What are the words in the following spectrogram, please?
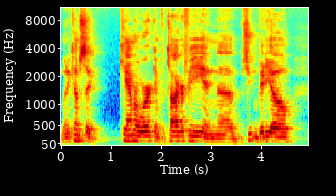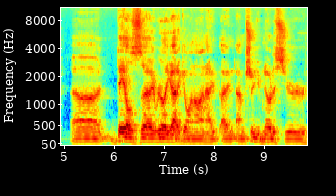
when it comes to camera work and photography and uh, shooting video, uh, Dale's uh, really got it going on. I, am sure you've noticed your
